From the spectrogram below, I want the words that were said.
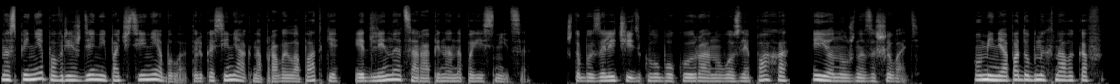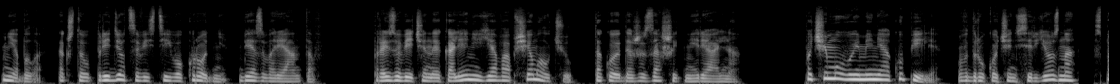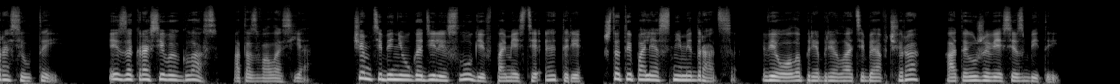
На спине повреждений почти не было, только синяк на правой лопатке и длинная царапина на пояснице. Чтобы залечить глубокую рану возле паха, ее нужно зашивать. У меня подобных навыков не было, так что придется вести его к родне, без вариантов. Про изувеченные колени я вообще молчу, такое даже зашить нереально. «Почему вы меня купили?» — вдруг очень серьезно спросил Тей. «Из-за красивых глаз», — отозвалась я. Чем тебе не угодили слуги в поместье Этери, что ты полез с ними драться? Виола приобрела тебя вчера, а ты уже весь избитый.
